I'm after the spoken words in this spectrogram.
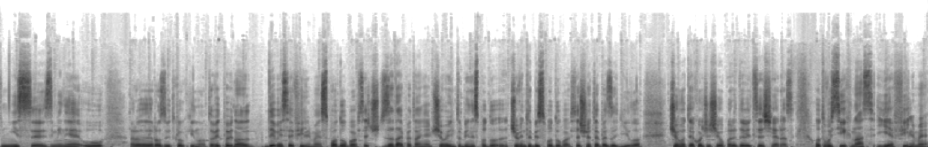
вніс зміни у р- розвитку кіно. То відповідно дивися фільми, сподобався. Задай питання, чому він тобі не сподобався, чому він тобі сподобався, що тебе заділо, чого ти хочеш його передивитися ще раз. От в усіх нас є фільми,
